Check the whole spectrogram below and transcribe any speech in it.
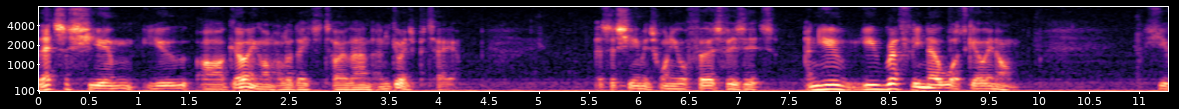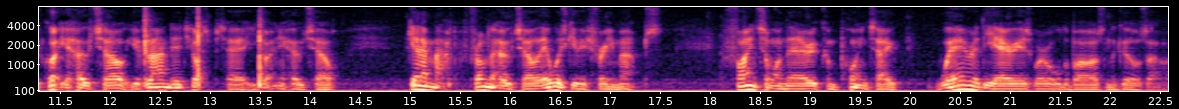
Let's assume you are going on holiday to Thailand and you're going to Pattaya. Let's assume it's one of your first visits, and you you roughly know what's going on. So you've got your hotel, you've landed, you've got to you've got your hotel. Get a map from the hotel they always give you free maps. Find someone there who can point out where are the areas where all the bars and the girls are.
